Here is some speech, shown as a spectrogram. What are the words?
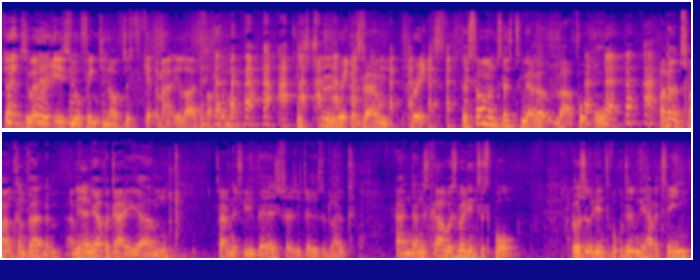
James, whoever it is you're thinking of, just get them out of your life. Fuck them off. It's true Pricks. because um, Pricks. if someone says to me I don't like football, I don't try and convert them. I mean, Yeah. the other day, um, I was having a few beers, as you do as a bloke, and um, this guy was really into sport. He wasn't really into football, didn't really have a team.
